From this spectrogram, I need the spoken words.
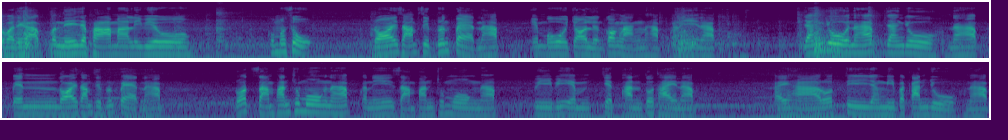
สวัสดีครับ วันนี้จะพามารีวิวคุมสุร้อยสามสิบรุ่นแปดนะครับ MO จอเหลืองกล้องหลังนะครับอันนี้นะครับ ยังอยู่นะครับยังอยู่นะครับเป็นร้อยสามสิบรุ่นแปดนะครับรถ3,000ชั่วโมงนะครับคันนี้3,000ชั่วโมงนะครับ VBM 7,000ตัวไทยนะครับใครหารถที่ยังมีประกันอยู่นะครับ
